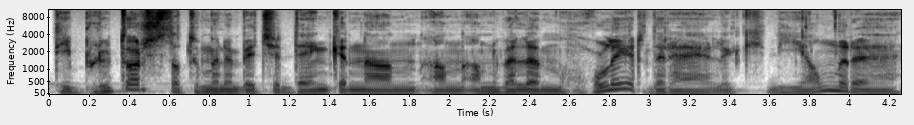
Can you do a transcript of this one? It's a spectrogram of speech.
Die bloedtorst, dat doet me een beetje denken aan, aan, aan Willem Holleerder eigenlijk. Die andere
